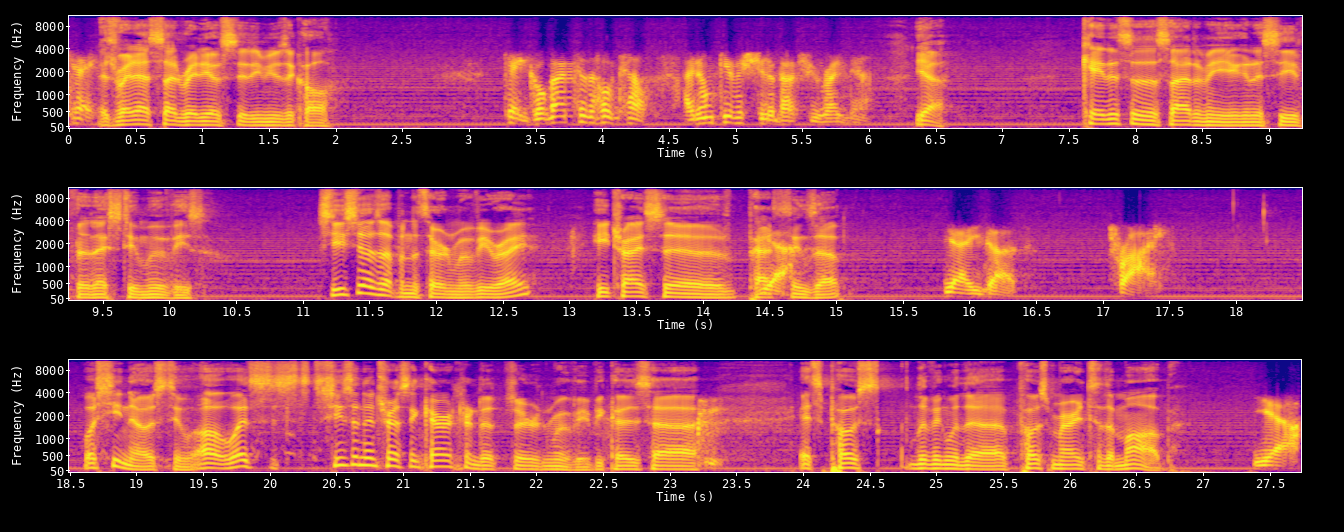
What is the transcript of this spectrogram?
Okay, It's right outside Radio City Music Hall. okay, go back to the hotel. I don't give a shit about you right now. Yeah. Okay, this is a side of me you're gonna see for the next two movies. She shows up in the third movie, right? He tries to patch Yeah. things up. Yeah, he does. Try. Well, she knows too. Oh, well, it's, she's an interesting character in the third movie because uh, it's post living with a post married to the mob. Yeah.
